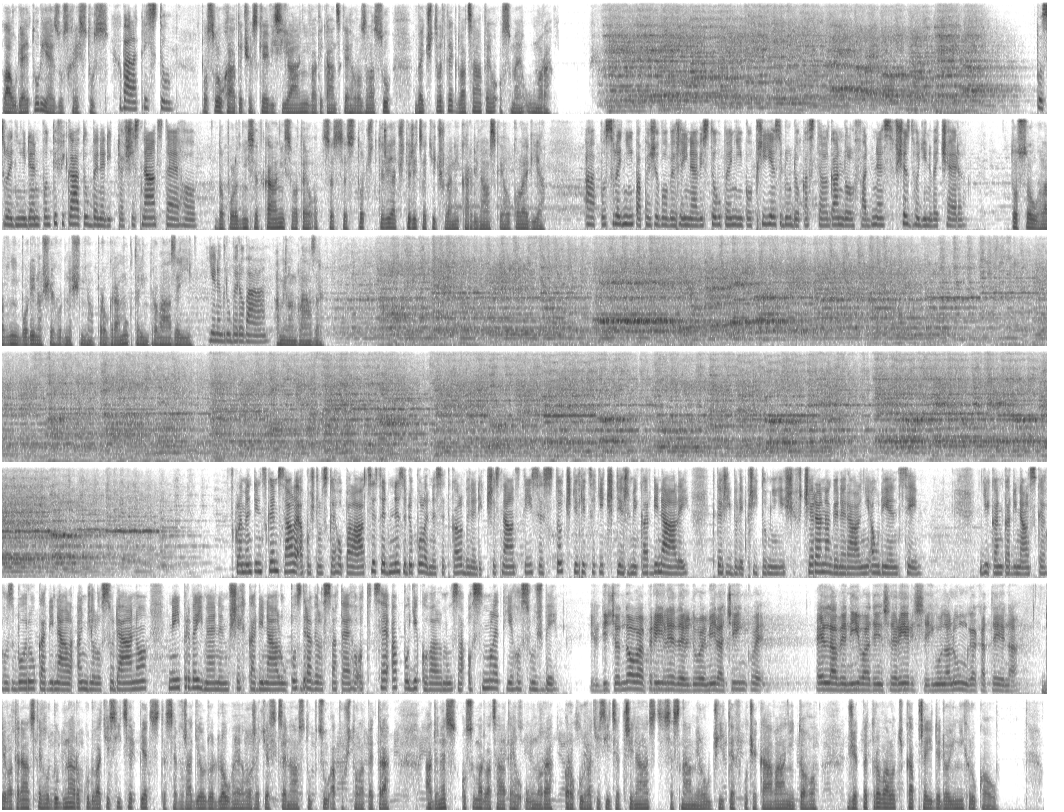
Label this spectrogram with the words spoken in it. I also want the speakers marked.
Speaker 1: Laudetur Jezus Christus.
Speaker 2: Chvála Kristu.
Speaker 1: Posloucháte české vysílání Vatikánského rozhlasu ve čtvrtek 28. února.
Speaker 2: Poslední den pontifikátu Benedikta XVI.
Speaker 1: Dopolední setkání svatého otce se 144 členy kardinálského kolegia.
Speaker 2: A poslední papežovo veřejné vystoupení po příjezdu do Castel Gandolfa dnes v 6 hodin večer.
Speaker 1: To jsou hlavní body našeho dnešního programu, kterým provázejí
Speaker 2: Jen Gruberová
Speaker 1: a Milan Glázer.
Speaker 2: Klementinském sále Apoštolského paláce se dnes dopoledne setkal Benedikt XVI. se 144 kardinály, kteří byli přítomní již včera na generální audienci. Děkan kardinálského sboru, kardinál Angelo Sodano, nejprve jménem všech kardinálů pozdravil svatého otce a poděkoval mu za osm let jeho služby.
Speaker 3: Il 19 aprile del 2005 ella veniva ad inserirsi in una lunga catena
Speaker 1: 19. dubna roku 2005 jste se vřadil do dlouhého řetězce nástupců Apoštola Petra a dnes 28. února roku 2013 se s námi loučíte v očekávání toho, že Petrova loďka přejde do jiných rukou.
